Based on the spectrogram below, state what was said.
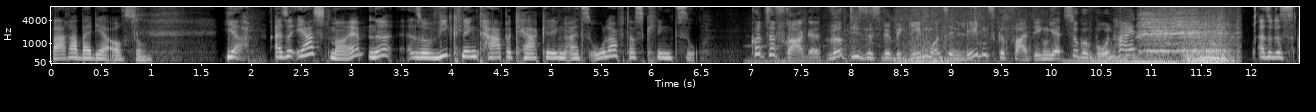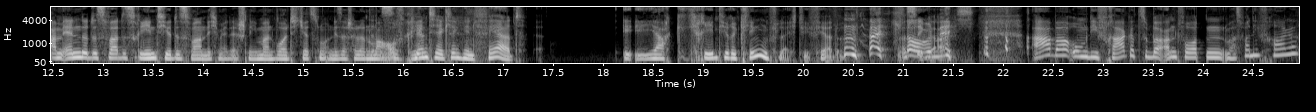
War er bei dir auch so? Ja, also erstmal, ne, also wie klingt Harpe Kerkeling als Olaf? Das klingt so. Kurze Frage. Wird dieses Wir begeben uns in Lebensgefahr-Ding jetzt zur Gewohnheit? Also das am Ende, das war das Rentier, das war nicht mehr der Schneemann, wollte ich jetzt nur an dieser Stelle nochmal Das aufklären. Rentier klingt wie ein Pferd. Ja, Rentiere klingen vielleicht wie Pferde. Ich Das ist egal. Aber um die Frage zu beantworten, was war die Frage?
